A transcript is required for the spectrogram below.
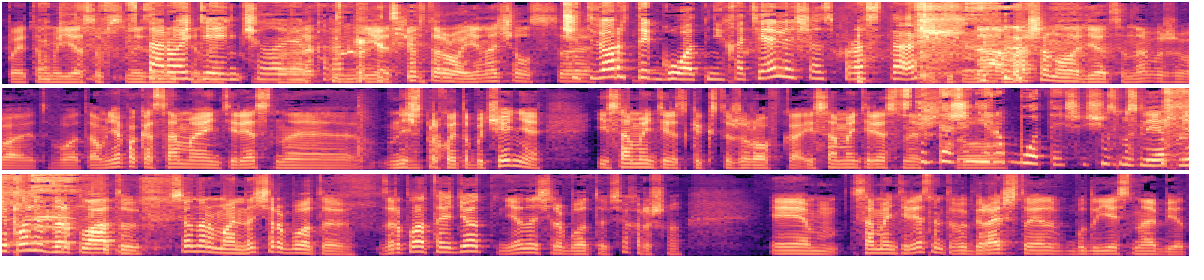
поэтому Это я, собственно, Второй измученный. день человек Да, работает. Нет, что второй? Я начал с... Четвертый год не хотели сейчас просто... Да, Маша молодец, она выживает. Вот. А у меня пока самое интересное... У меня сейчас проходит обучение, и самое интересное, как стажировка. И самое интересное, Ты даже не работаешь Ну, еще. в смысле, я, мне платят зарплату, все нормально, значит, работаю. Зарплата идет, я, значит, работаю, все хорошо. Эм, самое интересное это выбирать, что я буду есть на обед.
